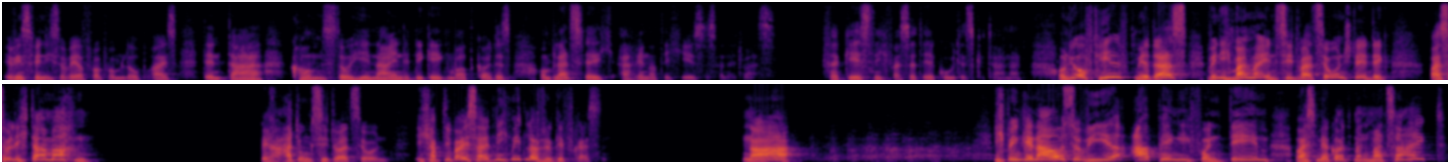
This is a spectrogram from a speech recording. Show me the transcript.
Übrigens finde ich so wertvoll vom Lobpreis, denn da kommst du hinein in die Gegenwart Gottes und plötzlich erinnert dich Jesus an etwas. Vergiss nicht, was er dir Gutes getan hat. Und wie oft hilft mir das, wenn ich manchmal in Situationen stehe und denke, was soll ich da machen? Beratungssituation. Ich habe die Weisheit nicht mit Löffel gefressen. Na, ich bin genauso wie ihr abhängig von dem, was mir Gott manchmal zeigt.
